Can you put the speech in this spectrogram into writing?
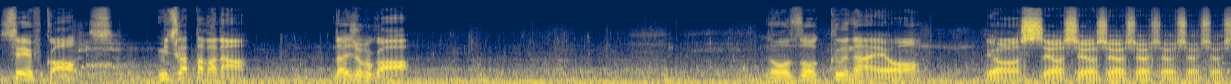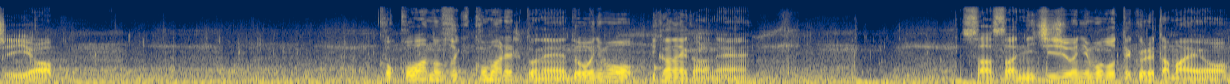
セーフか？見つかったかな？大丈夫か？覗くなよ。よしよしよしよしよしよしよしよし。いいよ。ここは覗き込まれるとねどうにもいかないからね。さあさあ日常に戻ってくれたまえよ。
